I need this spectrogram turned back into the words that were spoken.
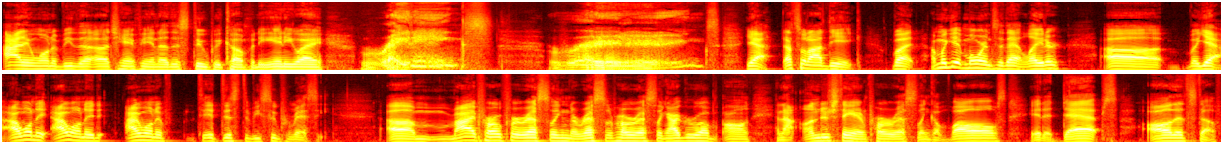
I didn't want to be the uh, champion of this stupid company anyway. Ratings. Ratings. Yeah, that's what I dig. But I'm to get more into that later. Uh, but yeah, I wanted, I wanted, I wanted it, this to be super messy. Um, my pro pro wrestling, the rest of pro wrestling I grew up on, and I understand pro wrestling evolves, it adapts, all that stuff.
